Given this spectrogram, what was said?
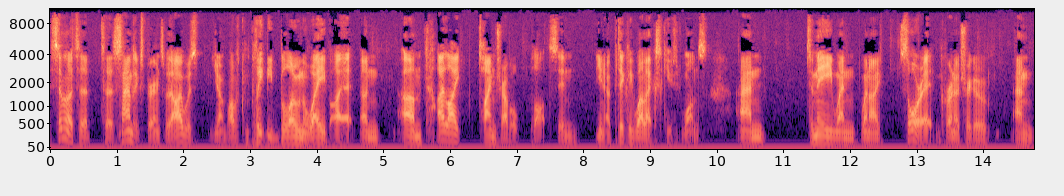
similar to, to Sam's experience with it, I was you know I was completely blown away by it, and um, I like time travel plots in you know particularly well executed ones, and to me when when I saw it, Chrono Trigger and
